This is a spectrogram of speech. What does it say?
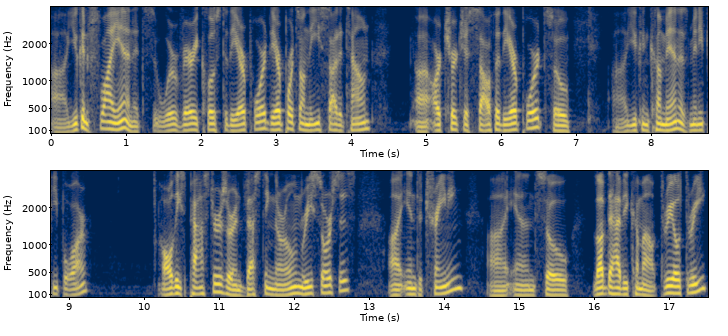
Uh, you can fly in. It's we're very close to the airport. The airport's on the east side of town. Uh, our church is south of the airport, so uh, you can come in as many people are. All these pastors are investing their own resources uh, into training, uh, and so love to have you come out. 303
